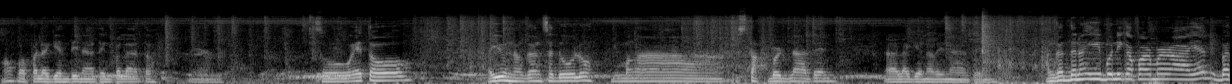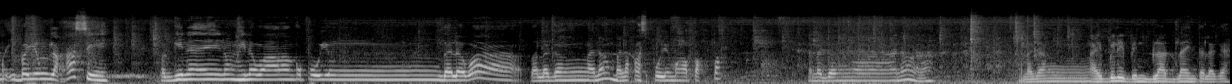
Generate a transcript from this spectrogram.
Oh, papalagyan din natin pala to. Ayan. So, ito ayun hanggang sa dulo yung mga stock bird natin lalagyan na rin natin ang ganda ng ibon ni ka farmer Ryan iba, iba yung lakas eh pag gina, nung hinawakan ko po yung dalawa talagang ano malakas po yung mga pakpak talagang ah, ano ha talagang I believe in bloodline talaga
